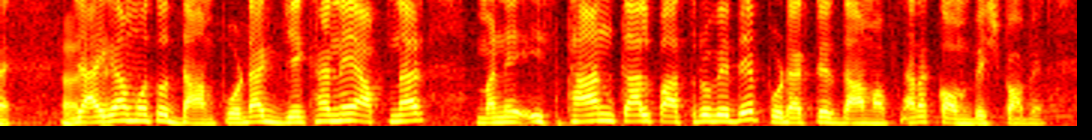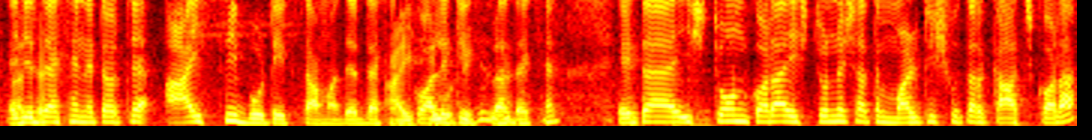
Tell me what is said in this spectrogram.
নাই। জায়গা মতো দাম প্রোডাক্ট যেখানে আপনার মানে স্থান কাল পাত্র ভেদে প্রোডাক্টের দাম আপনারা কম বেশ পাবেন। এই যে আচ্ছা। দেখেন এটা হচ্ছে আইসি বুটিক্স আমাদের দেখেন IC কোয়ালিটি দেখেন। এটা স্টোন করা স্টোনের সাথে মাল্টি সুতার কাজ করা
